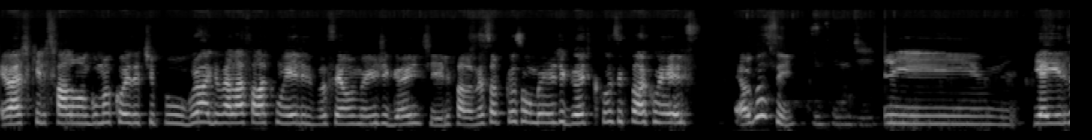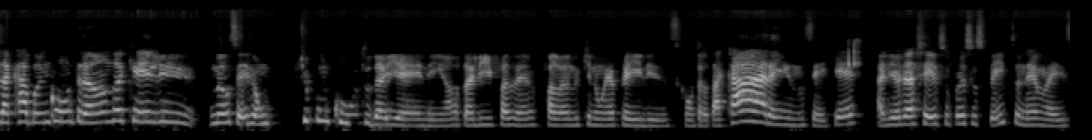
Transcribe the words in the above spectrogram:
eu acho que eles falam alguma coisa tipo, Grog, vai lá falar com eles, você é um meio gigante. E ele fala, não é só porque eu sou um meio gigante que eu consigo falar com eles. É algo assim. Entendi. E, e aí eles acabam encontrando aquele, não sei, é um tipo um culto da Yenen. Ela tá ali fazendo, falando que não é para eles contra-atacarem, não sei o quê. Ali eu já achei super suspeito, né? Mas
